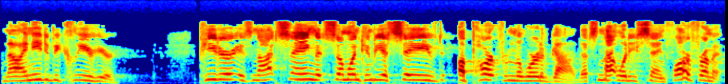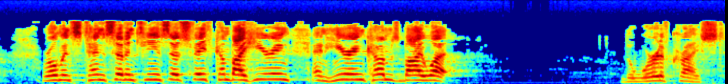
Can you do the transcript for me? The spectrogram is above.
Now, I need to be clear here. Peter is not saying that someone can be saved apart from the Word of God. That's not what he's saying. Far from it. Romans 10:17 says faith come by hearing and hearing comes by what? The word of Christ.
